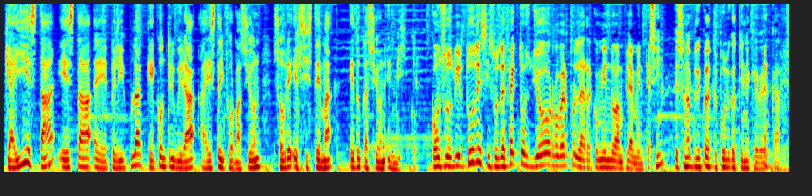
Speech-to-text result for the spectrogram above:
que ahí está esta eh, película que contribuirá a esta información sobre el sistema educación en México. Con sus virtudes y sus defectos, yo, Roberto, la recomiendo ampliamente. Sí, es una película que el público tiene que ver, Carlos.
